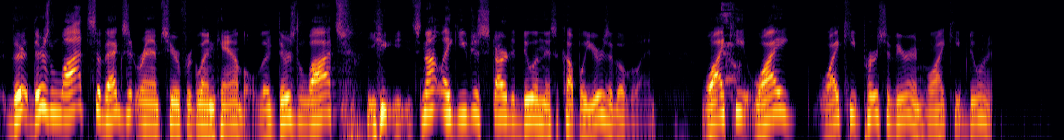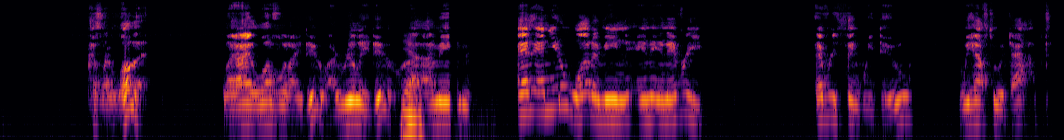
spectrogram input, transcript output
There, there's lots of exit ramps here for Glenn Campbell. Like there's lots. You, it's not like you just started doing this a couple years ago, Glenn. Why yeah. keep why why keep persevering? Why keep doing it? Because I love it. Like I love what I do. I really do. Yeah. I, I mean, and and you know what? I mean, in, in every everything we do, we have to adapt.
